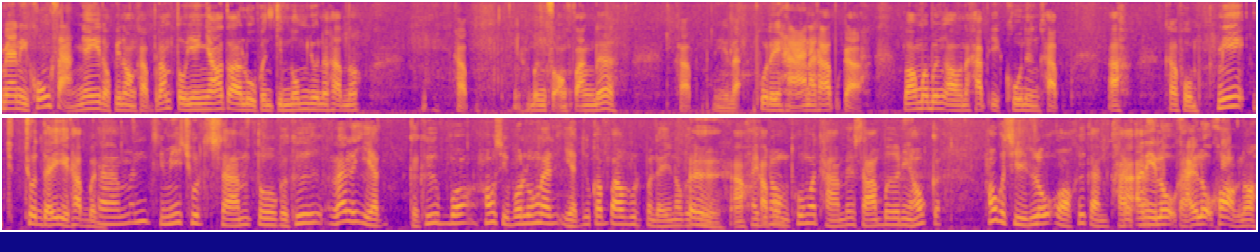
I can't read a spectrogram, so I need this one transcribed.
แม่นี่โค้งสร้างใหญ่ดอกพี่น้องครับลำตัวใหญ่ยาวตัวลูกเพิ่นกินนมอยู่นะครับเนาะครับเบิ้งสองฟังเด้อครับนี่แหละผู้ใดหานะครับก็ลองมาเบิ้งเอานะครับ อีกคู่หนึ่งครับอะครับผมมีชุดใดอีกครับเบิ้งอ่ามันสิมีชุดสามตัวก็คือรายละเอียดก็คือบ่เฮาสิบ่ลงรายละเอียดอยู่กับเป้ารุ่นปานใดเนาะก็เอคืออเอาให้ครับพี่น้ผองมโทรมาถามไปสามเบอร์นี่เฮาก็ เฮาก็สิโลออกคือกันขายอะอันนี้โลขายโลคอกเนาะ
